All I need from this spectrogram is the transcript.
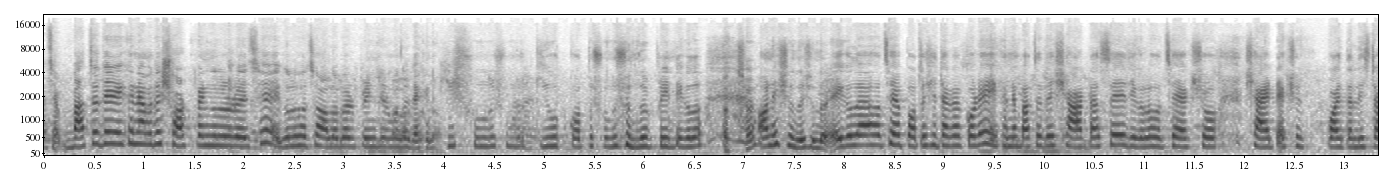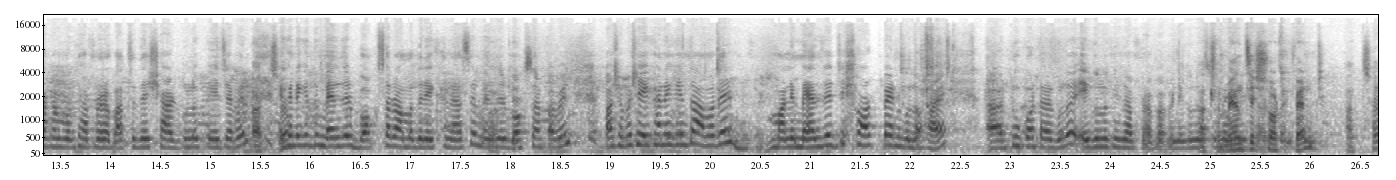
আচ্ছা বাচ্চাদের এখানে আমাদের শর্ট প্যান্টগুলো রয়েছে এগুলো হচ্ছে অল ওভার প্রিন্টের মধ্যে দেখেন কি সুন্দর সুন্দর কিউট কত সুন্দর সুন্দর প্রিন্ট এগুলো। আচ্ছা। অনেক সুন্দর সুন্দর। এগুলো হচ্ছে পঁচাশি টাকা করে। এখানে বাচ্চাদের শার্ট আছে যেগুলো হচ্ছে একশো ষাট একশো পঁয়তাল্লিশ টাকার মধ্যে আপনারা বাচ্চাদের শার্টগুলো পেয়ে যাবেন। আচ্ছা। এখানে কিন্তু মেনজের বক্সার আমাদের এখানে আছে মেনজের বক্সার পাবেন। পাশাপাশি এখানে কিন্তু আমাদের মানে মেনজের যে শর্ট প্যান্টগুলো হয় টু কোয়ার্টারগুলো এগুলো কিন্তু আপনারা পাবেন। এগুলো আচ্ছা ম্যানসের শর্ট প্যান্ট আচ্ছা।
